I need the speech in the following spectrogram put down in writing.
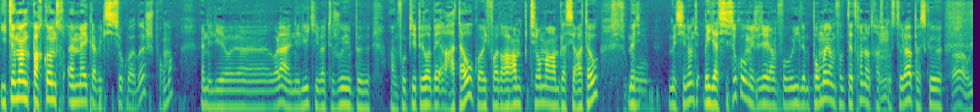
Il te manque par contre un mec avec Sissoko à gauche pour moi. Un ailier, euh, voilà, un ailier qui va te jouer peu- en faux pied, pied droit. Ben, Ratao, quoi. Il faudra rem- sûrement remplacer Ratao. Sissoko- Mais- Mais sinon, tu- ben, il y a Sissoko, mais je veux dire, il en faut, il- pour moi, il en faut peut-être un autre à ce Mm. poste-là parce que, Ah oui,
